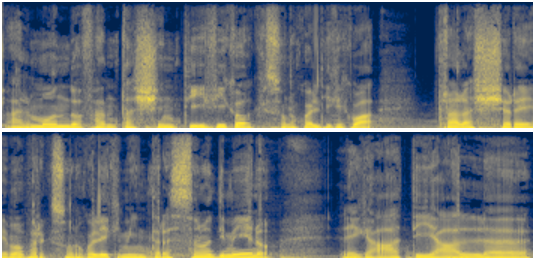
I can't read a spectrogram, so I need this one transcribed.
al mondo fantascientifico, che sono quelli che qua tralasceremo perché sono quelli che mi interessano di meno, legati al,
